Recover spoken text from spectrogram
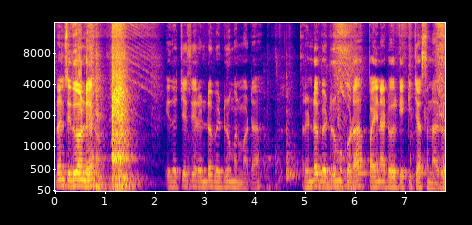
ఫ్రెండ్స్ ఇదిగోండి. ఇది వచ్చేసి రెండో బెడ్రూమ్ అనమాట రెండో బెడ్రూమ్ కూడా పైన అటు వరకు ఎక్కిచ్చేస్తున్నారు.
